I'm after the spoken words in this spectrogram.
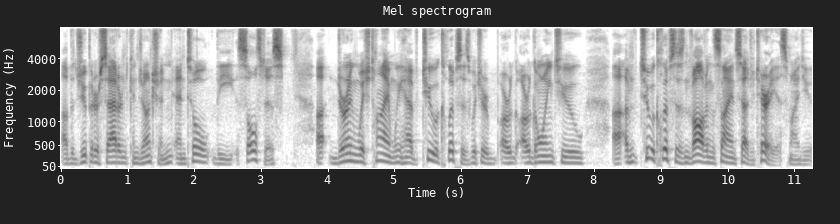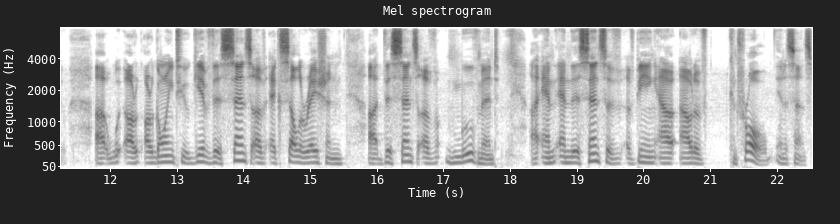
uh, the Jupiter Saturn conjunction, until the solstice, uh, during which time we have two eclipses, which are, are, are going to, uh, um, two eclipses involving the sign Sagittarius, mind you. Uh, are, are going to give this sense of acceleration, this sense of movement, and, and this sense of, of being out, out of control in a sense.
